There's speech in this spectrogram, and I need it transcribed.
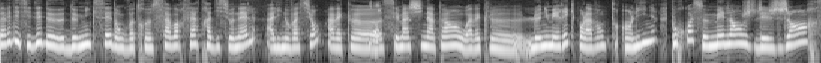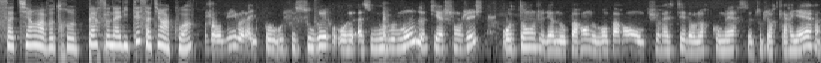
avez décidé de, mixer donc votre savoir-faire traditionnel à l'innovation avec euh, ces machines à pain ou avec le, numérique pour la vente en ligne. Pourquoi ce mélange des genres Ça tient à votre personnalité Ça tient à quoi? Aujourd'hui, voilà, il faut, il faut s'ouvrir à ce nouveau monde qui a changé. Autant, je veux dire, nos parents, nos grands-parents ont pu rester dans leur commerce toute leur carrière.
